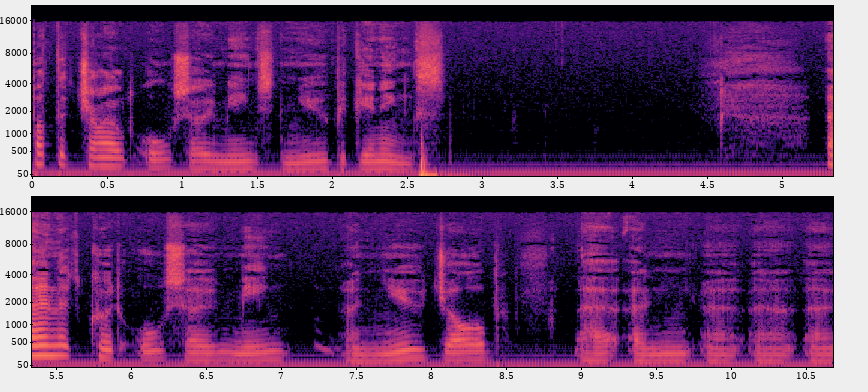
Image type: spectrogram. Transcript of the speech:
But the child also means new beginnings. And it could also mean a new job, uh, a, a, a, uh, uh, uh,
